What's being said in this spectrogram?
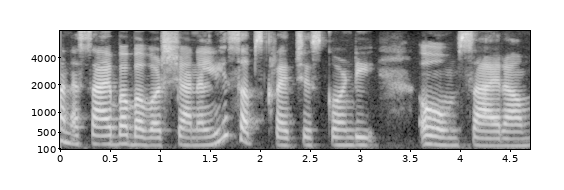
మన సాయిబాబా వర్స్ ఛానల్ని సబ్స్క్రైబ్ చేసుకోండి. ఓం సాయిరామ్.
